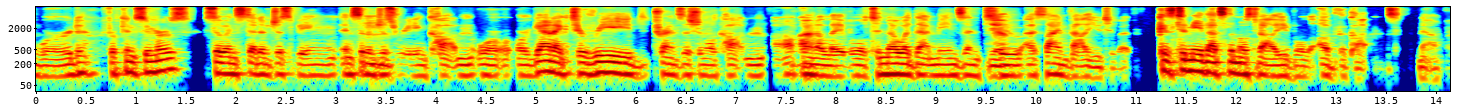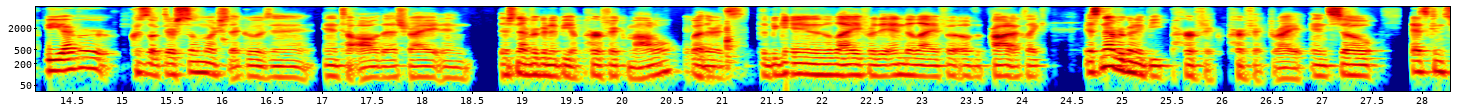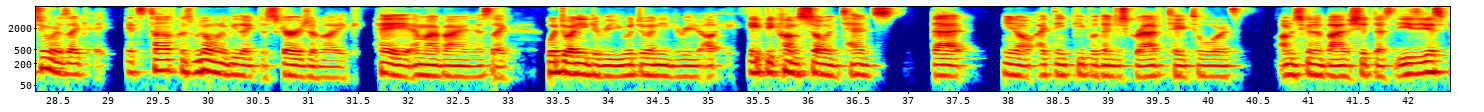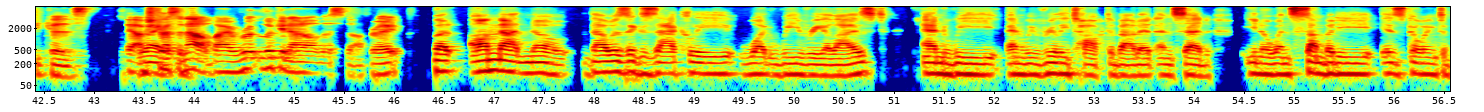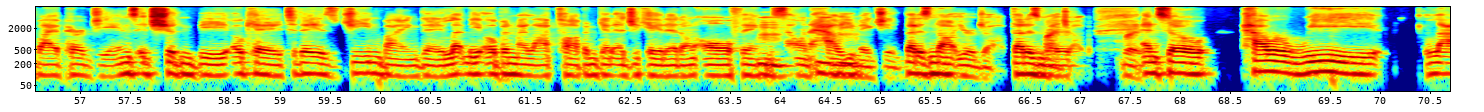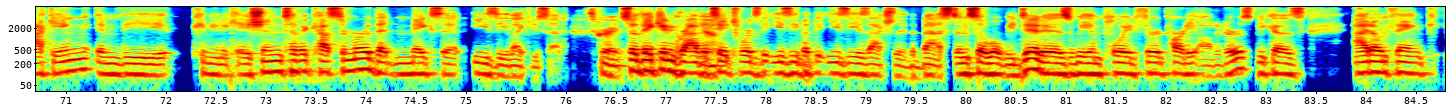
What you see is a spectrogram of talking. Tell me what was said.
word for consumers. So instead of just being, instead mm of just reading cotton or organic, to read transitional cotton okay. on a label, to know what that means and to yeah. assign value to it. Because to me, that's the most valuable of the cottons now. Do you ever, because look, there's so much that goes in into all this, right? And there's never going to be a perfect model, whether it's the beginning of the life or the end of life of the product. Like it's never going to be perfect, perfect, right? And so as consumers, like it's tough because we don't want to be like discouraged of like, hey, am I buying this? Like, what do I need to read? What do I need to read? Uh, it becomes so intense that you know I think people then just gravitate towards I'm just gonna buy the shit that's the easiest because I'm right. stressing out by re- looking at all this stuff, right? But on that note, that was exactly what we realized and we and we really talked about it and said you know when somebody is going to buy a pair of jeans it shouldn't be okay today is jean buying day let me open my laptop and get educated on all things mm. on how mm. you make jeans that is not your job that is my right. job right. and so how are we lacking in the communication to the customer that makes it easy like you said it's great so they can gravitate yeah. towards the easy but the easy is actually the best and so what we did is we employed third party auditors because I don't think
